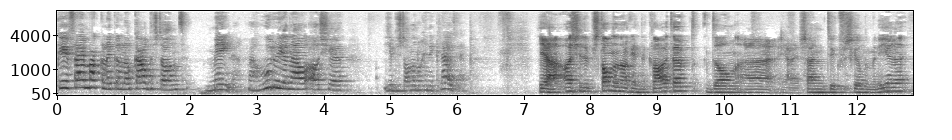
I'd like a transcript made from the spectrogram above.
kun je vrij makkelijk een lokaal bestand mailen. Maar hoe doe je dat nou als je je bestanden nog in de cloud hebt? Ja, als je de bestanden nog in de cloud hebt, dan ja, zijn er natuurlijk verschillende manieren.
